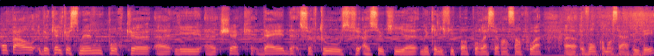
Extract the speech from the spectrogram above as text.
On parle de quelques semaines pour que euh, les euh, chèques d'aide, surtout à ceux qui euh, ne qualifient pas pour l'assurance emploi, vont commencer à arriver.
